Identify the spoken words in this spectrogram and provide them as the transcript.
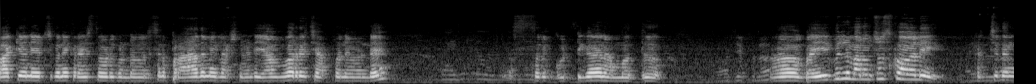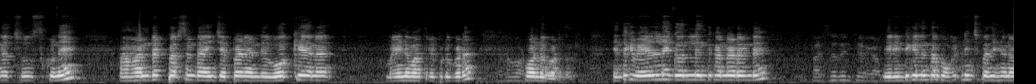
వాక్యం నేర్చుకునే క్రైస్తవుడికి ఉండవలసిన ప్రాథమిక లక్షణం అంటే ఎవరు చెప్పనివ్వండి. అస్సలు గుడ్డిగా నమ్మొద్దు. బైబిల్ మనం చూసుకోవాలి. ఖచ్చితంగా చూసుకుని హండ్రెడ్ పర్సెంట్ ఆయన చెప్పాడండి. ఓకే అనే మైండ్ మాత్రం ఇప్పుడు కూడా ఉండకూడదు. ఇంతకు వేళ్ళనే గనులు ఎందుకు అన్నాడండి? మీరు ఇంటికి వెళ్ళిన తర్వాత ఒకటి నుంచి పదిహేను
